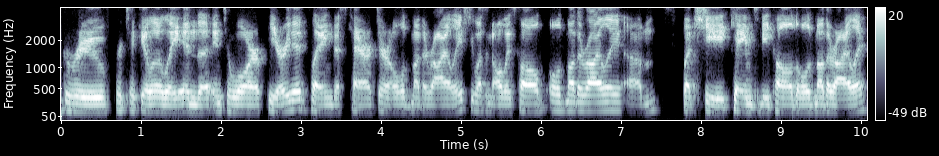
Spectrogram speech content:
groove, particularly in the interwar period, playing this character, Old Mother Riley. She wasn't always called Old Mother Riley, um, but she came to be called Old Mother Riley.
